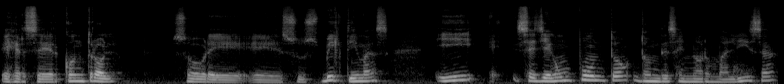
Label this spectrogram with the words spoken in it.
ejercer control sobre eh, sus víctimas y eh, se llega a un punto donde se normaliza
